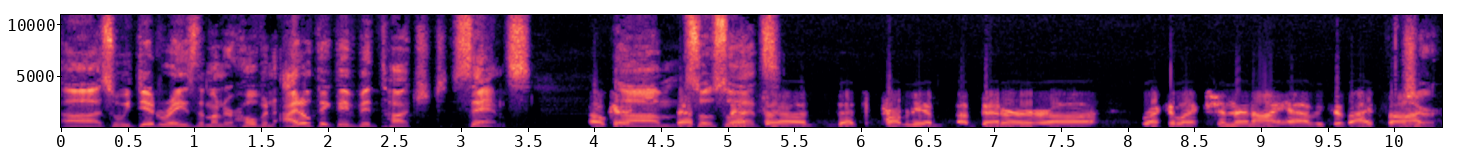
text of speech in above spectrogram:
Uh, so we did raise them under Hoeven. I don't think they've been touched since. Okay. Um, that's, so- so that's that's- uh, that's probably a, a better uh, recollection than I have because I thought Sure.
